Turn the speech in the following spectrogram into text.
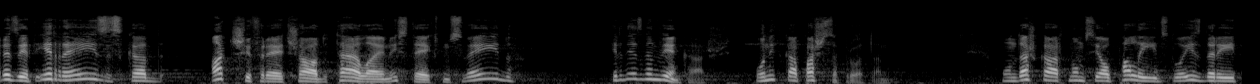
Redziet, ir reizes, kad atšifrēt šādu tēlainu izteiksmes veidu ir diezgan vienkārši un it kā pašsaprotami. Un dažkārt mums jau palīdz to izdarīt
